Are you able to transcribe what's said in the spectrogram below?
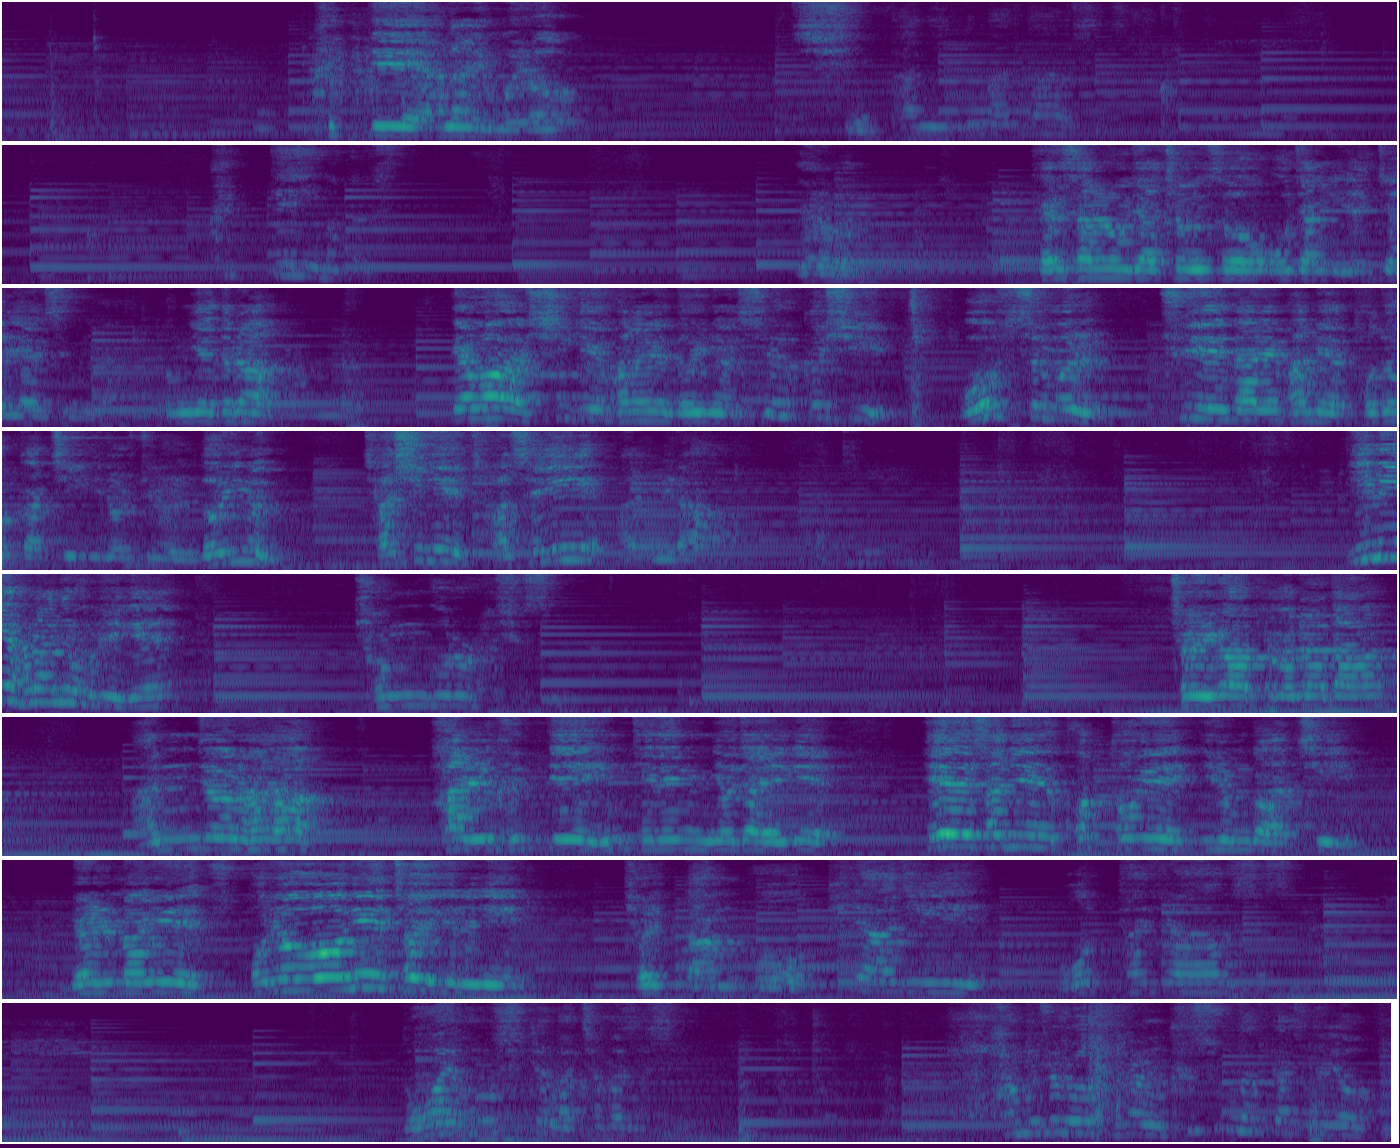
그때 하나님 뭐요? 심판이 임한다 했었어요. 그때 임한다 했어요. 여러분 데살로자 전서 5장 1절에 있습니다. 형제들아 때와 시기에 관하여 너희는 쓸 것이 없음을 주의 날에 밤에 도적같이 이룰 줄 너희는 자신이 자세히 알미라. 이미 하나님 우리에게 경고를 하셨습니다. 저희가 평안하다 안전하다 할 그때 잉태된 여자에게 해산의 고통의 이름과 같이 멸망의 호련히 저에게르니 결단코 피하지 못하리라 했었습니다. 노아의 홍수 때 마찬가지였습니다. 방주로 들어가는 그 순간까지도요.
